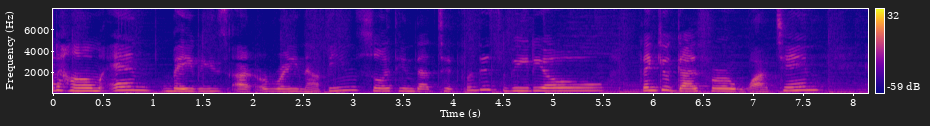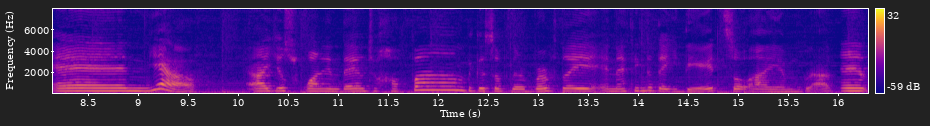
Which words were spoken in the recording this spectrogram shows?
Got home and babies are already napping. So I think that's it for this video. Thank you guys for watching. And yeah, I just wanted them to have fun because of their birthday and I think that they did so I am glad and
